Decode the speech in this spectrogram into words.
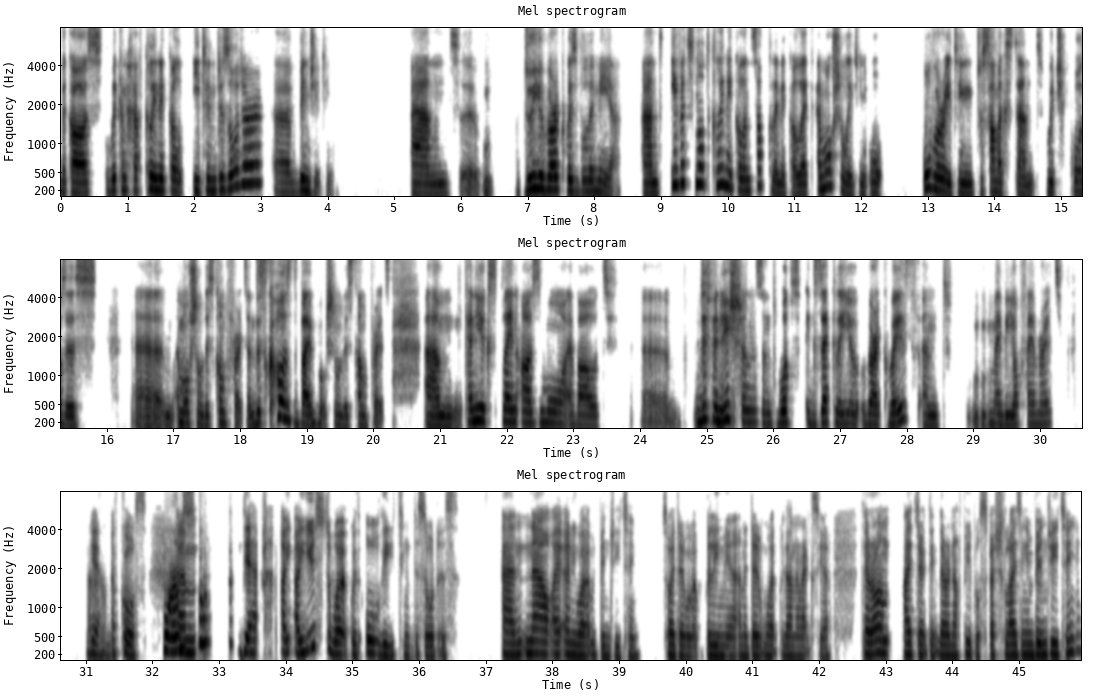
because we can have clinical eating disorder, uh, binge eating. And uh, do you work with bulimia? And if it's not clinical and subclinical, like emotional eating or overeating to some extent, which causes um, emotional discomforts and this caused by emotional discomforts. Um, can you explain us more about uh, definitions and what exactly you work with and maybe your favorite? Yeah, um, of course. Forms. Um, yeah, I, I used to work with all the eating disorders and now I only work with binge eating. So I don't work with bulimia and I don't work with anorexia. There aren't, I don't think there are enough people specializing in binge eating.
